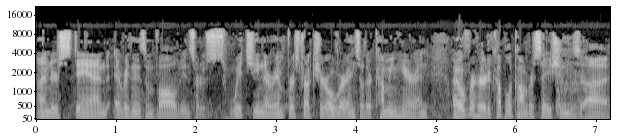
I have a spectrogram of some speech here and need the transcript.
understand everything that's involved in sort of switching their infrastructure over, and so they're coming here. And I overheard a couple of conversations. Uh,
